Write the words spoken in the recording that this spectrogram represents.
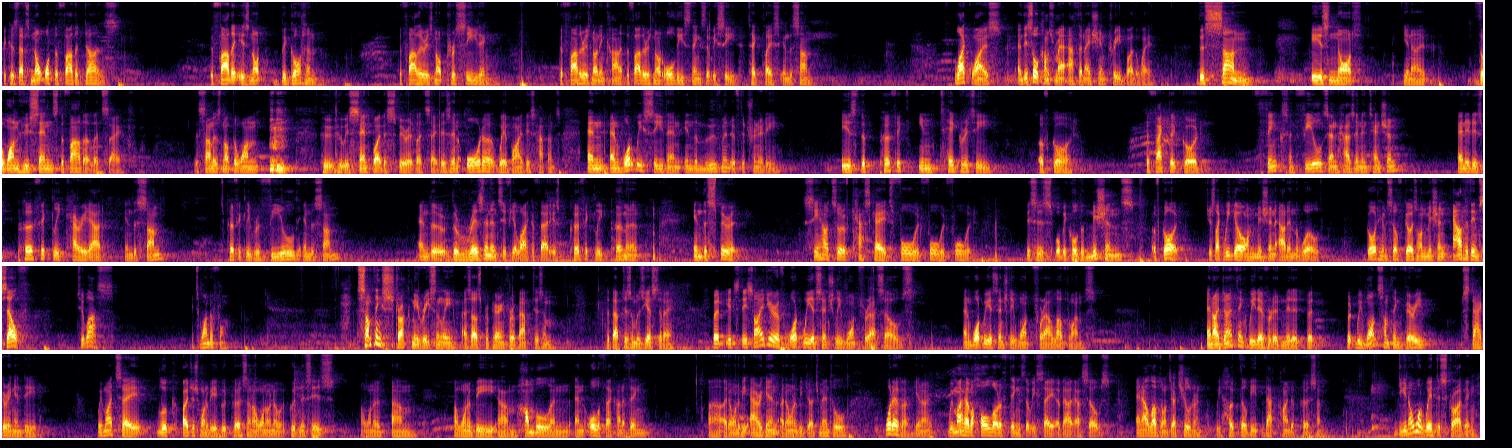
because that's not what the Father does. The Father is not begotten, the Father is not proceeding, the Father is not incarnate, the Father is not all these things that we see take place in the Son. Likewise, and this all comes from our Athanasian Creed, by the way, the Son is not, you know, the one who sends the Father, let's say. The Son is not the one who, who is sent by the Spirit, let's say. There's an order whereby this happens. And, and what we see then in the movement of the Trinity is the perfect integrity of God. The fact that God thinks and feels and has an intention, and it is perfectly carried out in the Son, it's perfectly revealed in the Son, and the, the resonance, if you like, of that is perfectly permanent in the Spirit. See how it sort of cascades forward, forward, forward. This is what we call the missions of God. Just like we go on mission out in the world, God Himself goes on mission out of Himself to us. It's wonderful. Something struck me recently as I was preparing for a baptism. The baptism was yesterday. But it's this idea of what we essentially want for ourselves and what we essentially want for our loved ones. And I don't think we'd ever admit it, but, but we want something very staggering indeed. We might say, Look, I just want to be a good person. I want to know what goodness is. I want to, um, I want to be um, humble and, and all of that kind of thing. Uh, I don't want to be arrogant. I don't want to be judgmental. Whatever, you know. We might have a whole lot of things that we say about ourselves and our loved ones, our children. We hope they'll be that kind of person. Do you know what we're describing?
